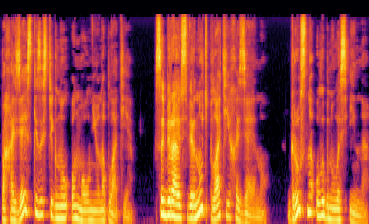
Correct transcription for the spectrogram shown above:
По-хозяйски застегнул он молнию на платье. «Собираюсь вернуть платье хозяину». Грустно улыбнулась Инна.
